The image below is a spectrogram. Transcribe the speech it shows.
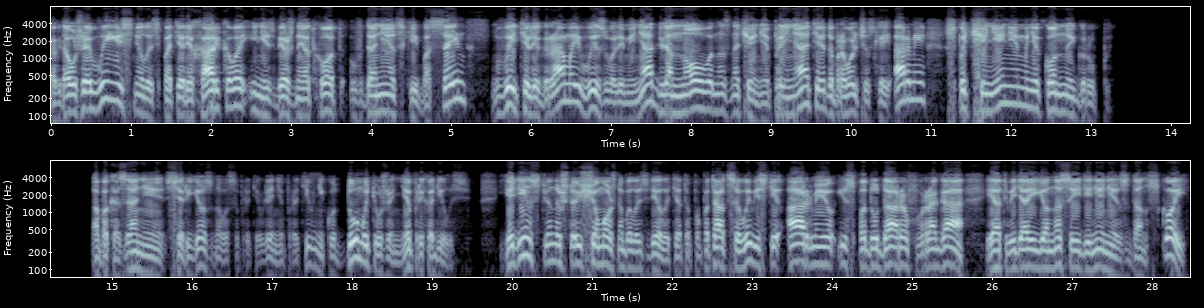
когда уже выяснилась потеря Харькова и неизбежный отход в Донецкий бассейн, вы телеграммой вызвали меня для нового назначения – принятия добровольческой армии с подчинением мне конной группы. Об оказании серьезного сопротивления противнику думать уже не приходилось. Единственное, что еще можно было сделать, это попытаться вывести армию из-под ударов врага и, отведя ее на соединение с Донской,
